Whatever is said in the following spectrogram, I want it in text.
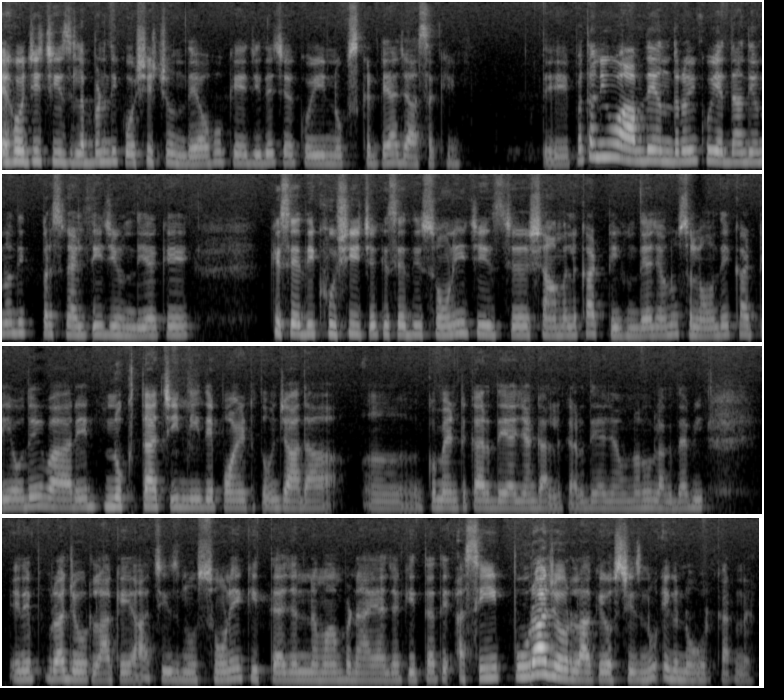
ਇਹੋ ਜੀ ਚੀਜ਼ ਲੱਭਣ ਦੀ ਕੋਸ਼ਿਸ਼ 'ਚ ਹੁੰਦੇ ਆ ਉਹ ਕਿ ਜਿਹਦੇ 'ਚ ਕੋਈ ਨੁਕਸ ਕੱਢਿਆ ਜਾ ਸਕੇ। ਤੇ ਪਤਾ ਨਹੀਂ ਉਹ ਆਪਦੇ ਅੰਦਰੋਂ ਹੀ ਕੋਈ ਇਦਾਂ ਦੀ ਉਹਨਾਂ ਦੀ ਪਰਸਨੈਲਿਟੀ ਜੀ ਹੁੰਦੀ ਹੈ ਕਿ ਕਿਸੇ ਦੀ ਖੁਸ਼ੀ 'ਚ, ਕਿਸੇ ਦੀ ਸੋਹਣੀ ਚੀਜ਼ 'ਚ ਸ਼ਾਮਲ ਘੱਟ ਹੀ ਹੁੰਦੇ ਆ ਜਾਂ ਉਹਨੂੰ ਸਲਾਉਂਦੇ ਘੱਟ ਹੀ ਉਹਦੇ ਬਾਰੇ ਨੁਕਤਾ ਚੀਨੀ ਦੇ ਪੁਆਇੰਟ ਤੋਂ ਜ਼ਿਆਦਾ ਕਮੈਂਟ ਕਰਦੇ ਆ ਜਾਂ ਗੱਲ ਕਰਦੇ ਆ ਜਾਂ ਉਹਨਾਂ ਨੂੰ ਲੱਗਦਾ ਵੀ ਇਹਨੇ ਪੂਰਾ ਜ਼ੋਰ ਲਾ ਕੇ ਆਹ ਚੀਜ਼ ਨੂੰ ਸੋਹਣੇ ਕੀਤਾ ਜਾਂ ਨਵਾਂ ਬਣਾਇਆ ਜਾਂ ਕੀਤਾ ਤੇ ਅਸੀਂ ਪੂਰਾ ਜ਼ੋਰ ਲਾ ਕੇ ਉਸ ਚੀਜ਼ ਨੂੰ ਇਗਨੋਰ ਕਰਨਾ।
